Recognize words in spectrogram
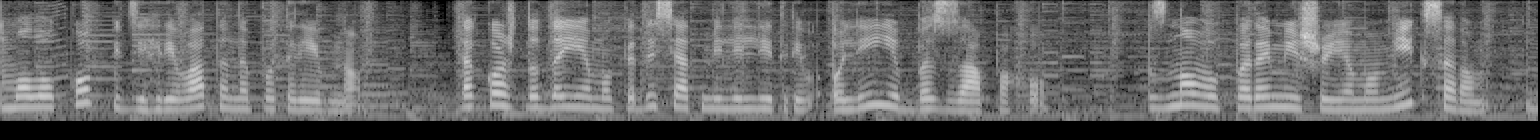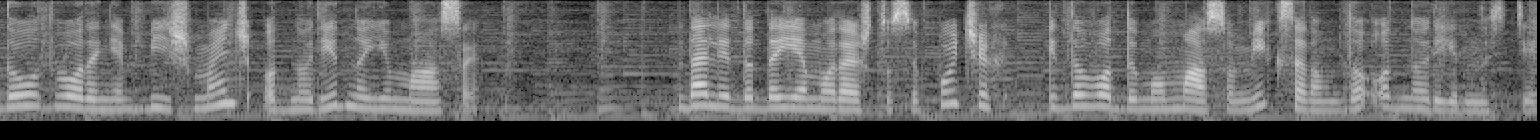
Молоко підігрівати не потрібно. Також додаємо 50 мл олії без запаху. Знову перемішуємо міксером до утворення більш-менш однорідної маси. Далі додаємо решту сипучих і доводимо масу міксером до однорідності.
